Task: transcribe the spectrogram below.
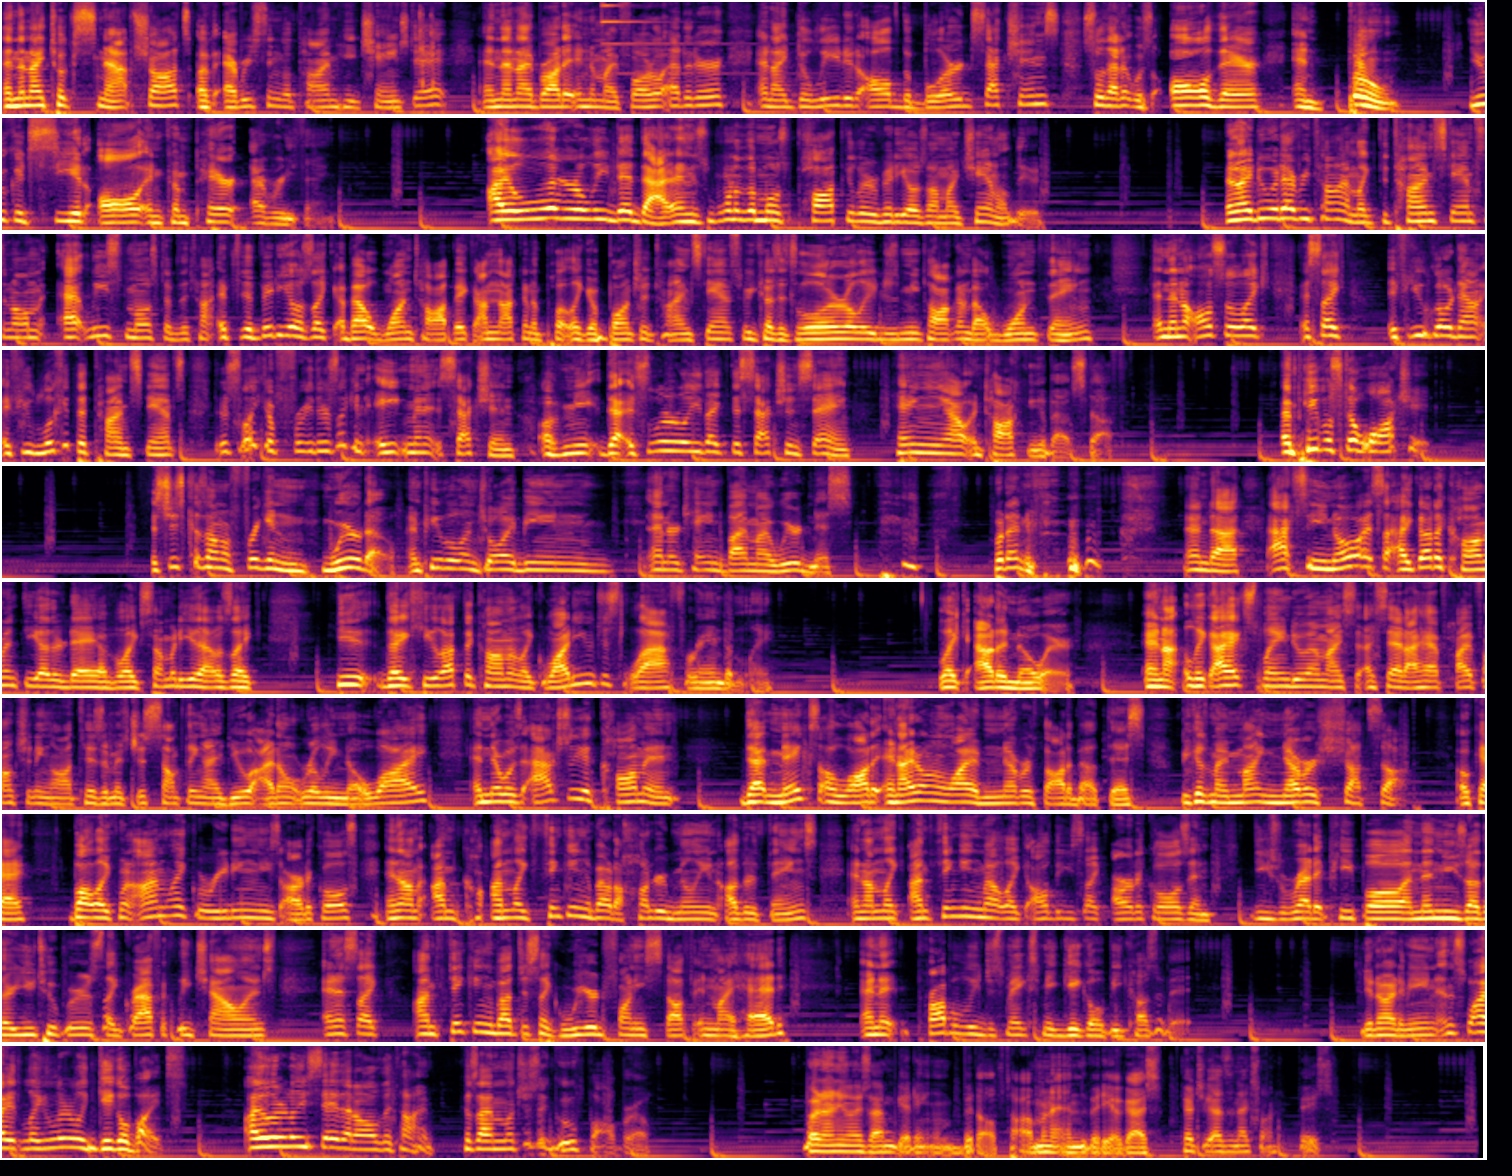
And then I took snapshots of every single time he changed it. And then I brought it into my photo editor and I deleted all of the blurred sections so that it was all there. And boom, you could see it all and compare everything. I literally did that. And it's one of the most popular videos on my channel, dude. And I do it every time, like the timestamps and all, at least most of the time. If the video is like about one topic, I'm not going to put like a bunch of timestamps because it's literally just me talking about one thing. And then also like, it's like, if you go down, if you look at the timestamps, there's like a free, there's like an eight minute section of me that it's literally like the section saying hanging out and talking about stuff. And people still watch it. It's just because I'm a friggin' weirdo and people enjoy being entertained by my weirdness. but anyway, and uh, actually, you know what? I got a comment the other day of like somebody that was like, he like he left a comment like, "Why do you just laugh randomly, like out of nowhere?" And I, like I explained to him, I, I said I have high functioning autism. It's just something I do. I don't really know why. And there was actually a comment that makes a lot of, and I don't know why I've never thought about this because my mind never shuts up. Okay. But like when I'm like reading these articles and I'm I'm I'm like thinking about a hundred million other things and I'm like I'm thinking about like all these like articles and these Reddit people and then these other YouTubers like graphically challenged and it's like I'm thinking about just like weird funny stuff in my head and it probably just makes me giggle because of it. You know what I mean? And that's why like literally giggle bites. I literally say that all the time because I'm just a goofball, bro. But anyways, I'm getting a bit off top. I'm going to end the video, guys. Catch you guys in the next one. Peace.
